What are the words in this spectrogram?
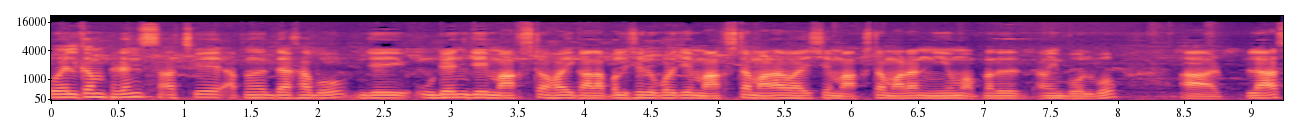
ওয়েলকাম ফ্রেন্ডস আজকে আপনাদের দেখাবো যে উডেন যে মাস্কটা হয় গালা পলিশের উপরে যে মাস্কটা মারা হয় সে মাস্কটা মারার নিয়ম আপনাদের আমি বলব। আর প্লাস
